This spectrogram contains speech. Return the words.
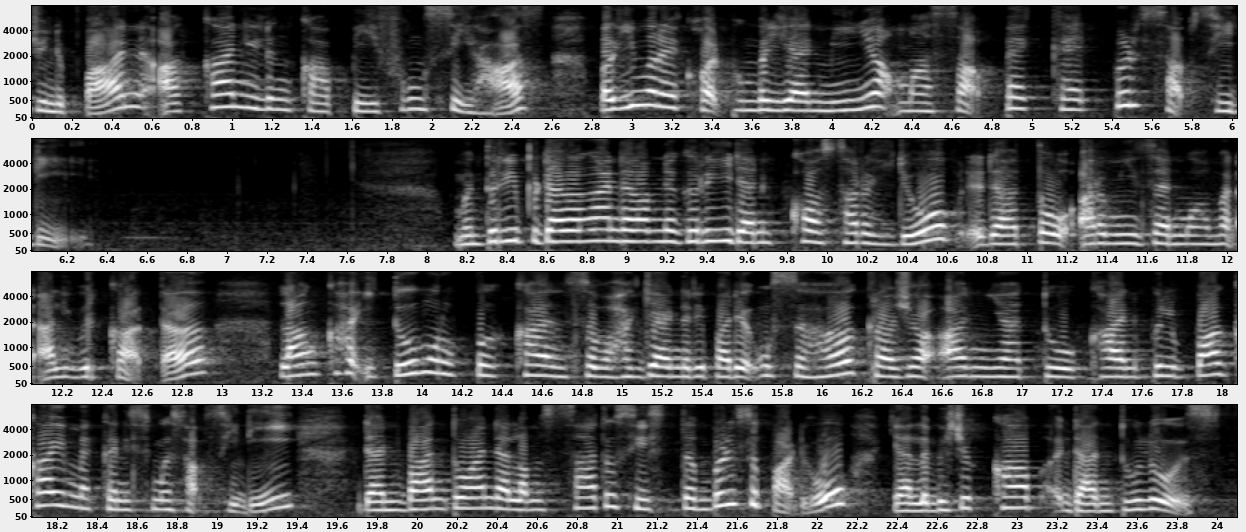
Jun depan akan dilengkapi fungsi khas bagi merekod pembelian minyak masak paket bersubsidi. Menteri Perdagangan Dalam Negeri dan Kos Sara Hidup, Dato' Armizan Muhammad Ali berkata, langkah itu merupakan sebahagian daripada usaha kerajaan menyatukan pelbagai mekanisme subsidi dan bantuan dalam satu sistem bersepadu yang lebih cekap dan tulus.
